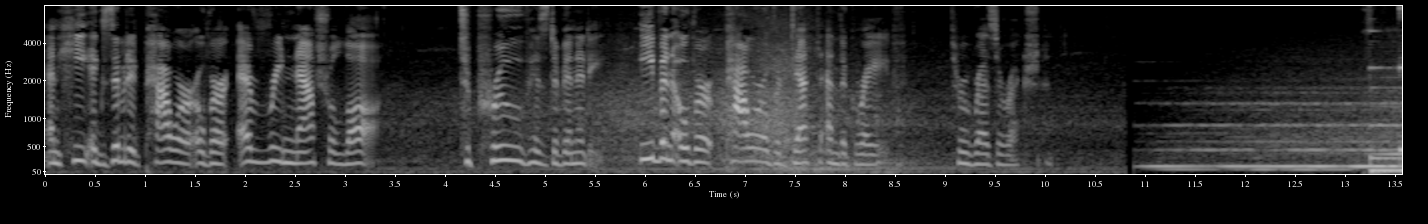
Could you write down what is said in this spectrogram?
And he exhibited power over every natural law to prove his divinity, even over power over death and the grave through resurrection. Bye.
